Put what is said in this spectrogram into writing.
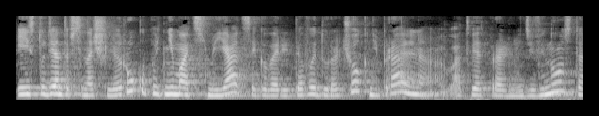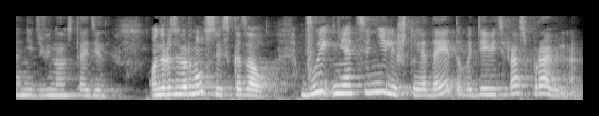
И студенты все начали руку поднимать, смеяться и говорить, да вы дурачок, неправильно, ответ правильный 90, а не 91. Он развернулся и сказал, вы не оценили, что я до этого 9 раз правильно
